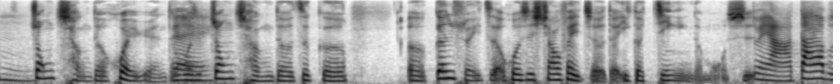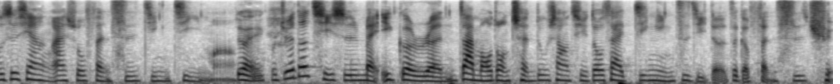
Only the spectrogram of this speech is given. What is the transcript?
嗯，忠诚的会员的，对或者忠诚的这个呃跟随者，或是消费者的一个经营的模式。对啊，大家不是现在很爱说粉丝经济吗？对我觉得其实每一个人在某种程度上，其实都在经营自己的这个粉丝群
